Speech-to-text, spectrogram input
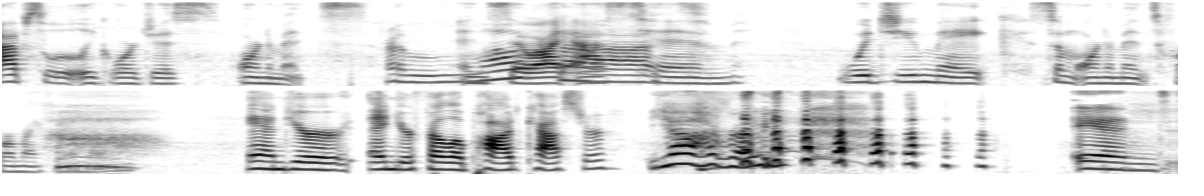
absolutely gorgeous ornaments. I love And so I asked him, Would you make some ornaments for my family? and your and your fellow podcaster. Yeah, right. and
